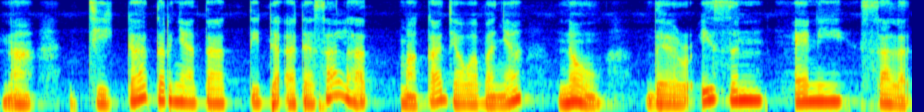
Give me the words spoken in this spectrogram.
Nah, jika ternyata tidak ada salad, maka jawabannya No, there isn't any salad.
